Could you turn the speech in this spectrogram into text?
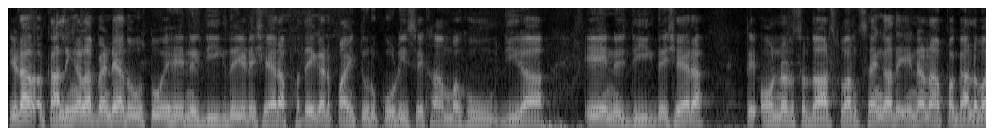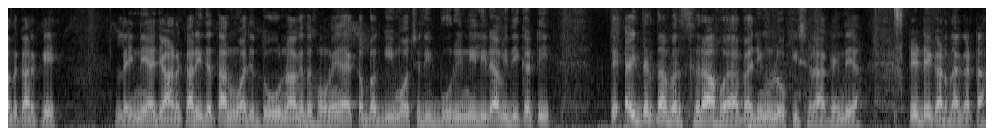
ਜਿਹੜਾ ਅਕਾਲੀਆਂ ਵਾਲਾ ਪਿੰਡ ਆ ਦੋਸਤੋ, ਇਹ ਨਜ਼ਦੀਕ ਦੇ ਜਿਹੜੇ ਸ਼ਹਿਰ ਆ, ਫਤਿਹਗੜ੍ਹ ਪੰਜਤੂਰ ਕੋੜੀ, ਸਿੱਖਾਂ, ਮਹੂ, ਜੀਰਾ, ਇਹ ਨਜ਼ਦੀਕ ਦੇ ਸ਼ਹਿਰ ਆ। ਤੇ ਓਨਰ ਸਰਦਾਰ ਸਵਰਨ ਸਿੰਘ ਆ ਤੇ ਇਹਨਾਂ ਨਾਲ ਆਪਾਂ ਗੱਲਬਾਤ ਕਰਕੇ ਲੈਨੇ ਆ ਜਾਣਕਾਰੀ ਤੇ ਤੁਹਾਨੂੰ ਅੱਜ ਦੋ ਨਗ ਦਿਖਾਉਣੇ ਆ ਇੱਕ ਬੱਗੀ ਮੁੱਛ ਦੀ ਬੂਰੀ ਨੀਲੀ ਰਾਵੀ ਦੀ ਕੱਟੀ ਤੇ ਇੱਧਰ ਤਾਂ ਫਿਰ ਸਿਰਾ ਹੋਇਆ ਪਿਆ ਜਿਹਨੂੰ ਲੋਕੀ ਸਿਰਾ ਕਹਿੰਦੇ ਆ ਟੇਢੇ ਕਰਦਾ ਕੱਟਾ।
